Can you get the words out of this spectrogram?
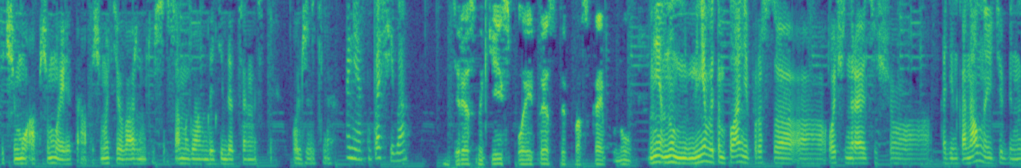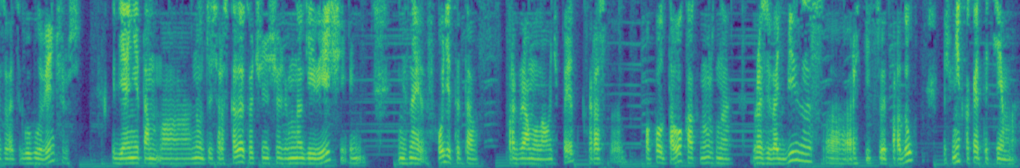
почему, а почему это, а почему тебе важно. То есть самое главное дойти до ценности пользователя. Понятно, спасибо. Интересно, кейс плей-тесты по скайпу. Ну. Не, ну, мне в этом плане просто э, очень нравится еще один канал на YouTube, называется Google Ventures, где они там, э, ну, то есть рассказывают очень очень многие вещи. Я не, не знаю, входит это в программу Launchpad как раз э, по поводу того, как нужно развивать бизнес, э, растить свой продукт. То есть у них какая-то тема.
